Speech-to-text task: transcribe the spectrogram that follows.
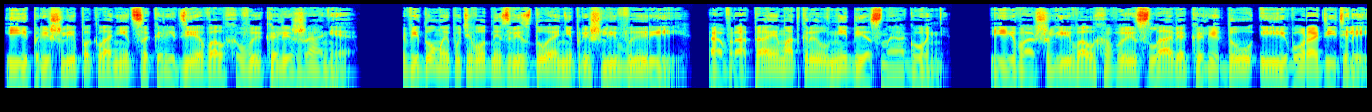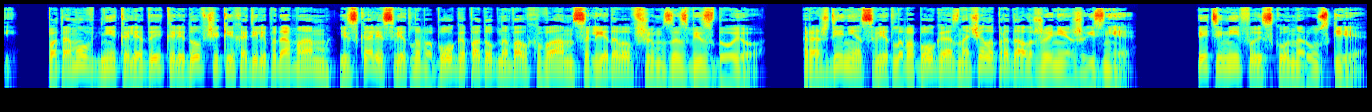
и пришли поклониться Каледе волхвы Калежане. Ведомой путеводной звездой они пришли в Ирий, а врата им открыл небесный огонь. И вошли волхвы, славя Каледу и его родителей. Потому в дни Каляды каледовщики ходили по домам, искали светлого бога, подобно волхвам, следовавшим за звездою. Рождение светлого бога означало продолжение жизни. Эти мифы исконно русские.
